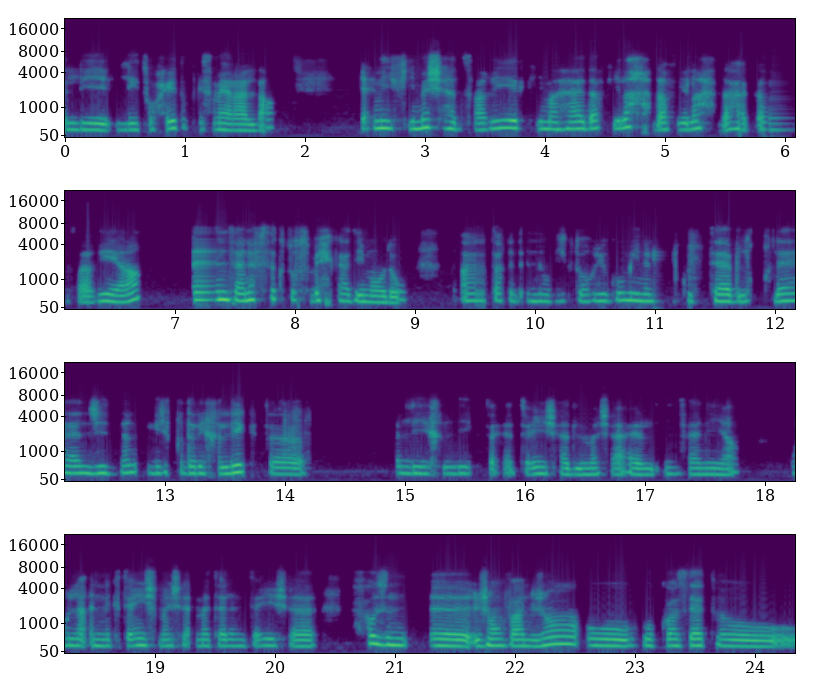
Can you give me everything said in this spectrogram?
اللي اللي تحيط بإسميرالدا. يعني في مشهد صغير كما هذا في لحظة في لحظة هكا صغيرة أنت نفسك تصبح كازيمودو أعتقد أنه فيكتور هوغو من الكتاب القلال جدا اللي يقدر يخليك ت... اللي يخليك تعيش هذه المشاعر الإنسانية. ولا أنك تعيش مشا... مثلا تعيش حزن آه، جون فالجون وكوزيت و...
